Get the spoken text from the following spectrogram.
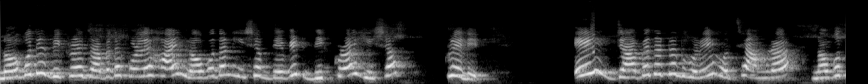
নগদে বিক্রয় জাবেদা করলে হয় নগদান, হিসাব, ডেবিট, বিক্রয়, হিসাব, ক্রেডিট। এই জাবেদাটা ধরেই হচ্ছে আমরা নগদ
